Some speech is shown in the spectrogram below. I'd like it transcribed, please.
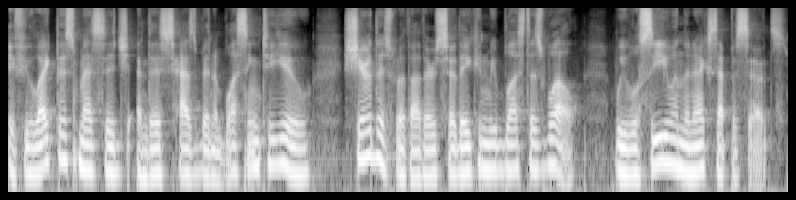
If you like this message and this has been a blessing to you, share this with others so they can be blessed as well. We will see you in the next episodes.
